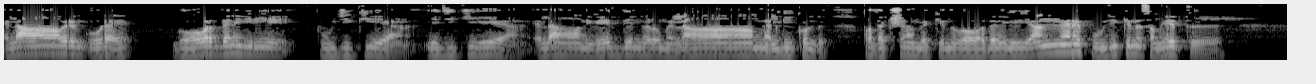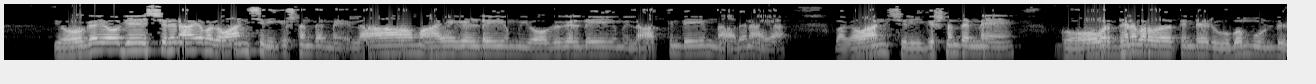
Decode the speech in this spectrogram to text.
എല്ലാവരും കൂടെ ഗോവർദ്ധനഗിരിയെ പൂജിക്കുകയാണ് യജിക്കുകയാണ്. എല്ലാ നിവേദ്യങ്ങളും എല്ലാം നൽകിക്കൊണ്ട് പ്രദക്ഷിണം വെക്കുന്നു ഗോവർദ്ധനഗിരി. അങ്ങനെ പൂജിക്കുന്ന സമയത്ത് യോഗയോഗേശ്വരനായ ഭഗവാൻ ശ്രീകൃഷ്ണൻ തന്നെ എല്ലാ മായകളുടെയും യോഗകളുടെയും എല്ലാത്തിന്റെയും നാഥനായ ഭഗവാൻ ശ്രീകൃഷ്ണൻ തന്നെ ഗോവർദ്ധന പർവതത്തിന്റെ രൂപം പൂണ്ട്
